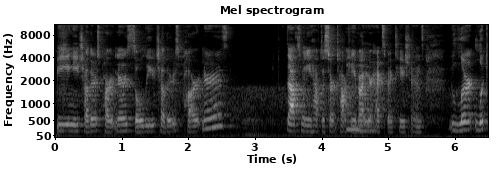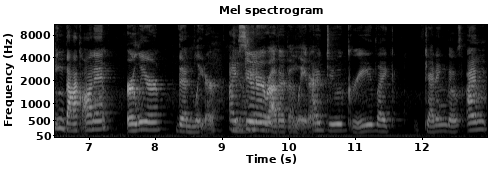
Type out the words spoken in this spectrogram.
being each other's partners, solely each other's partners. That's when you have to start talking about your mm-hmm. expectations. Learn looking back on it earlier than later. I sooner do- rather than later. I do agree. Like getting those. I'm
